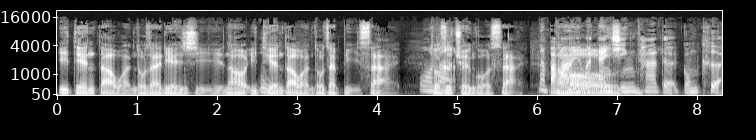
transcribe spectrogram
一天到晚都在练习，然后一天到晚都在比赛，都是全国赛。那爸爸有没有担心他的功课？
